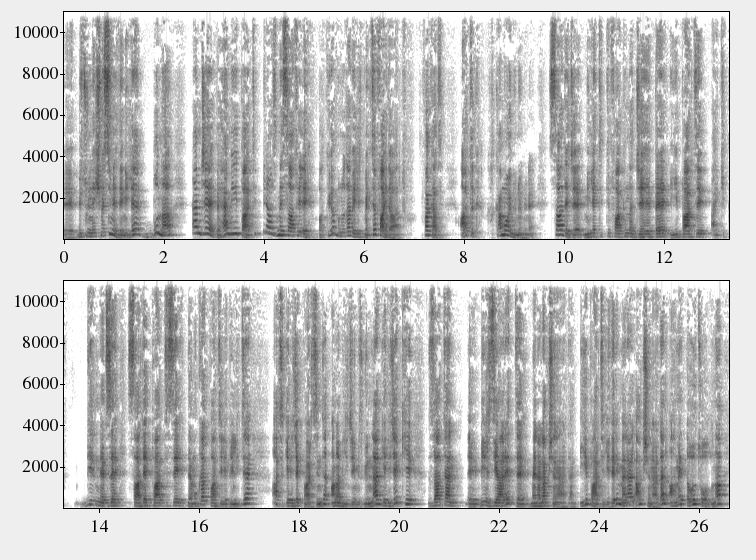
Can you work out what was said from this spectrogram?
e, bütünleşmesi nedeniyle buna hem CHP hem İyi Parti biraz mesafeli bakıyor. Bunu da belirtmekte fayda var. Fakat artık kamuoyunun önüne sadece Millet İttifakı'nda CHP, İyi Parti, belki bir nebze Saadet Partisi, Demokrat Parti ile birlikte artık Gelecek Partisi'nde anabileceğimiz günler gelecek ki zaten e, bir ziyaret de Meral Akşener'den, İyi Parti lideri Meral Akşener'den Ahmet Davutoğlu'na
